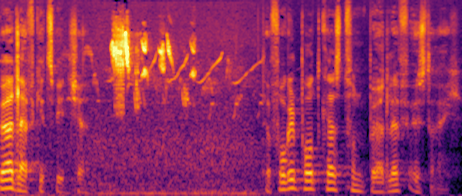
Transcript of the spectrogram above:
Birdlife-Gezwitscher. Der Vogelpodcast von BirdLife Österreich.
